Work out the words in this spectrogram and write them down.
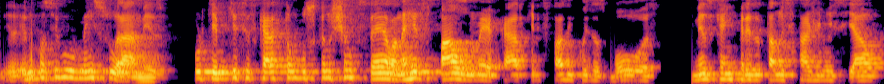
eu não consigo mensurar mesmo. Por quê? Porque esses caras estão buscando chancela, né, respaldo no mercado, que eles fazem coisas boas, mesmo que a empresa está no estágio inicial,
